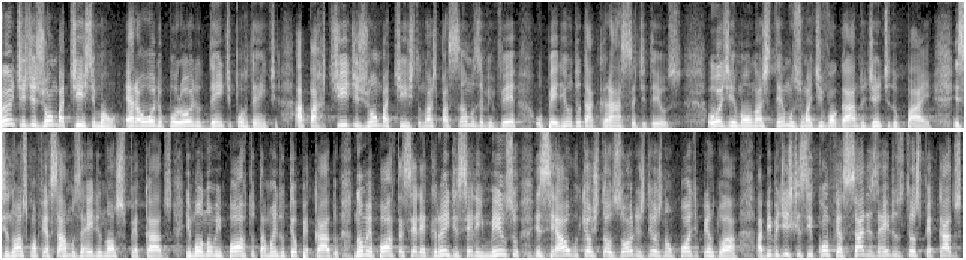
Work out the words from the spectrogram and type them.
Antes de João Batista, irmão, era olho por olho, dente por dente. A partir de João Batista, nós passamos a viver o período da graça de Deus. Hoje, irmão, nós temos um advogado diante do Pai, e se nós confessarmos a Ele nossos pecados, irmão, não importa o tamanho do teu pecado, não importa se ele é grande, se ele é imenso, e se é algo que aos teus olhos Deus não pode perdoar. A Bíblia diz que se confessares a Ele os teus pecados,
